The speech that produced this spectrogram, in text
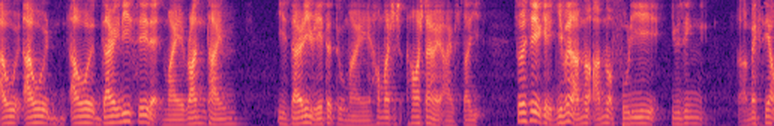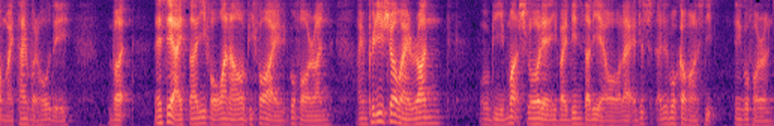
i would i would i would directly say that my run time is directly related to my how much how much time I, i've studied so let's say okay given i'm not i'm not fully using uh, maxing out my time for the whole day but let's say i study for one hour before i go for a run i'm pretty sure my run will be much lower than if i didn't study at all like i just i just woke up from sleep then go for a run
